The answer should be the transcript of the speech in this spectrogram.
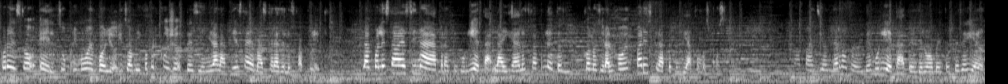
Por esto, él, su primo Benvolio y su amigo Mercurio deciden ir a la fiesta de máscaras de los Capuletos, la cual estaba destinada para que Julieta, la hija de los Capuletos, conociera al joven París que la pretendía como esposa. La pasión de Romeo y de Julieta desde el momento que se vieron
